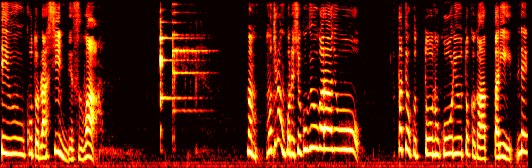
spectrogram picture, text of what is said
ていうことらしいんですわ。まあ、もちろんこれ職業柄上他局との交流とかがあったりで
